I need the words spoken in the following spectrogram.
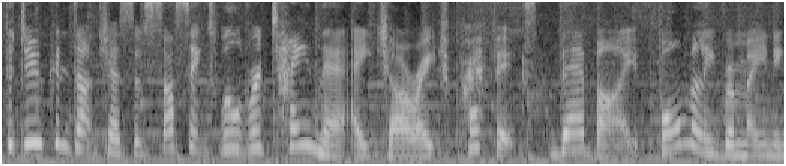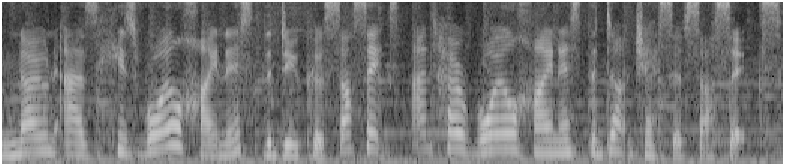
the Duke and Duchess of Sussex will retain their HRH prefix, thereby formally remaining known as His Royal Highness the Duke of Sussex and Her Royal Highness the Duchess of Sussex.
